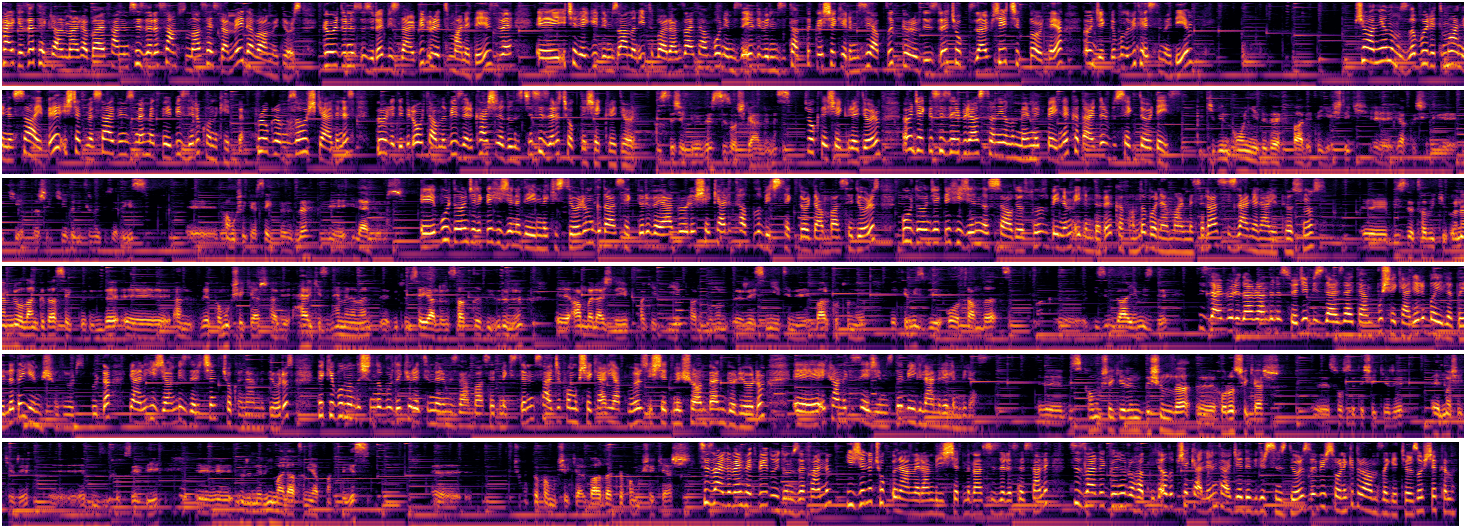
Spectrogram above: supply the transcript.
Herkese tekrar merhaba efendim. Sizlere Samsun'dan seslenmeye devam ediyoruz. Gördüğünüz üzere bizler bir üretimhanedeyiz ve e, içeriye girdiğimiz andan itibaren zaten bonemizi, eldivenimizi taktık ve şekerimizi yaptık. Görüldüğü üzere çok güzel bir şey çıktı ortaya. Öncelikle bunu bir teslim edeyim. Şu an yanımızda bu üretimhanenin sahibi, işletme sahibimiz Mehmet Bey bizleri konuk etti. Programımıza hoş geldiniz. Böyle de bir ortamda bizleri karşıladığınız için sizlere çok teşekkür ediyorum. Biz teşekkür ederiz. Siz hoş geldiniz. Çok teşekkür ediyorum. Öncelikle sizleri biraz tanıyalım Mehmet Bey. Ne kadardır bu sektördeyiz? 2017'de faaliyete geçtik. Ee, yaklaşık 2 yıldır, 2 yılı bitirmek üzereyiz. Ee, pamuk şeker sektöründe e, ilerliyoruz. Ee, burada öncelikle hijyene değinmek istiyorum. Gıda sektörü veya böyle şekerli tatlı bir sektörden bahsediyoruz. Burada öncelikle hijyeni nasıl sağlıyorsunuz? Benim elimde ve kafamda bonem var mesela. Sizler neler yapıyorsunuz? Ee, biz de tabii ki önemli olan gıda sektöründe e, hani ve pamuk şeker hani herkesin hemen hemen e, bütün seyyarların sattığı bir ürünü e, ambalajlayıp, paketleyip hani bunun e, resmiyetini, barkodunu ve temiz bir ortamda satmak e, bizim gayemizdi. Sizler böyle davrandığınız sürece bizler zaten bu şekerleri bayıla bayıla da yemiş oluyoruz burada. Yani hijyen bizler için çok önemli diyoruz. Peki bunun dışında buradaki üretimlerimizden bahsetmek isterim. Sadece pamuk şeker yapmıyoruz. İşletmeyi şu an ben görüyorum. Ee, ekrandaki seyircimizi de bilgilendirelim biraz. Ee, biz pamuk şekerin dışında e, horoz şeker, e, sosyete şekeri, elma şekeri, e, hepimizin çok sevdiği e, ürünlerin imalatını yapmaktayız. E, çubukta pamuk şeker, bardakta pamuk şeker. Sizler de Mehmet Bey'i duydunuz efendim. Hijyene çok önem veren bir işletmeden sizlere seslendik. Sizler de gönül rahatlığıyla alıp şekerlerini tercih edebilirsiniz diyoruz ve bir sonraki durağımıza geçiyoruz. Hoşçakalın.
